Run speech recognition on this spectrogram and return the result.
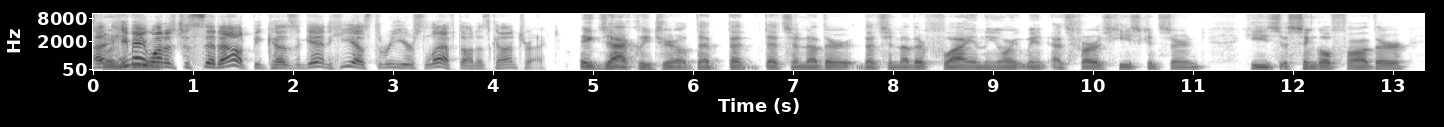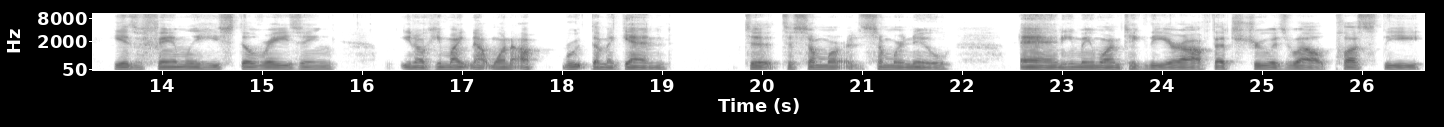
Uh, he to may want to just sit out because, again, he has three years left on his contract. Exactly, Gerald. That that that's another that's another fly in the ointment as far as he's concerned. He's a single father. He has a family he's still raising. You know, he might not want to uproot them again to to somewhere somewhere new. And he may want to take the year off. That's true as well. Plus the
